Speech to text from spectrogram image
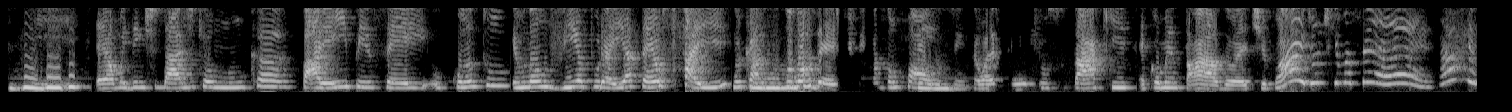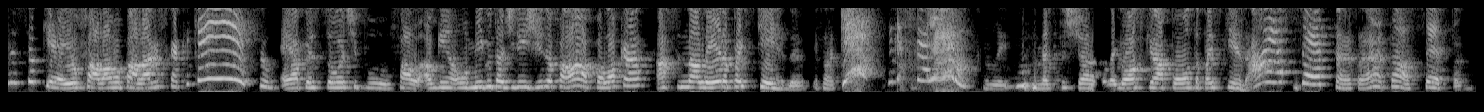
E é uma identidade que eu nunca parei e pensei o quanto eu não via por aí até eu sair, no caso uhum. do Nordeste, pra São Paulo, Sim. assim. Então é que o sotaque é comentado, é tipo, ai, de onde que você é? Ai, não sei o que. Aí eu falar uma palavra e ficar, que que é isso? É a pessoa, tipo, fala, alguém, um amigo tá dirigindo, eu falo, ó, oh, coloca a sinaleira pra esquerda. Ele fala, quê? O que é sinaleiro? Eu falei, como é que tu chama? O negócio que aponta pra esquerda. Ah, é a seta. Eu falei, ah, tá, seta.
